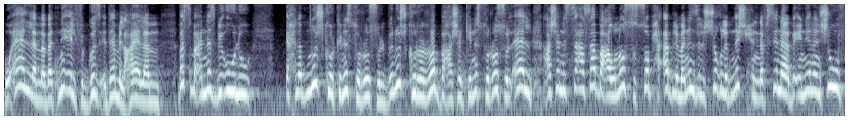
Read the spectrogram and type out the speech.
وقال لما بتنقل في الجزء ده من العالم بسمع الناس بيقولوا إحنا بنشكر كنيسة الرسل بنشكر الرب عشان كنيسة الرسل قال عشان الساعة سبعة ونص الصبح قبل ما ننزل الشغل بنشحن نفسنا بإننا نشوف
